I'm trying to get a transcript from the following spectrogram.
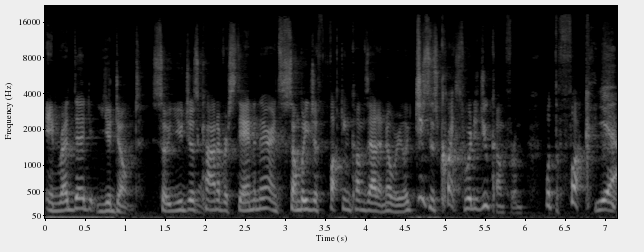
In Red Dead, you don't. So you just kind of are standing there, and somebody just fucking comes out of nowhere. You're like, Jesus Christ, where did you come from? What the fuck? Yeah.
